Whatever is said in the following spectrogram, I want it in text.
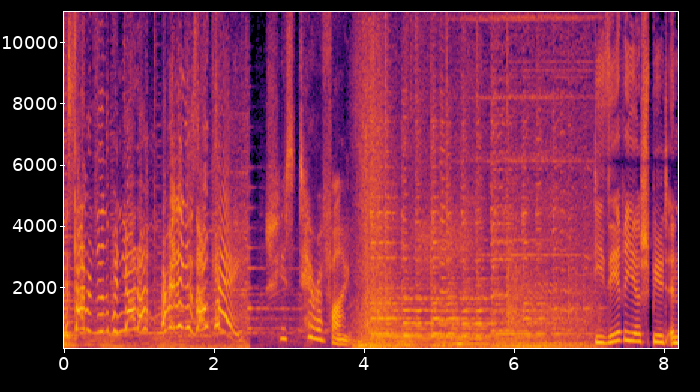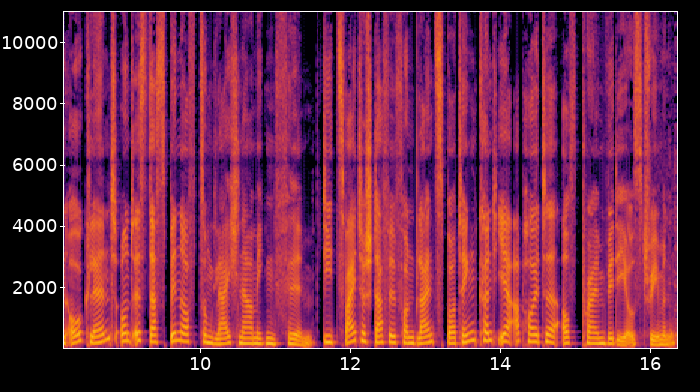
It's time to do the pinata. Everything is okay. She's terrifying. Die Serie spielt in Oakland und ist das Spin-off zum gleichnamigen Film. Die zweite Staffel von Blindspotting könnt ihr ab heute auf Prime Video streamen.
